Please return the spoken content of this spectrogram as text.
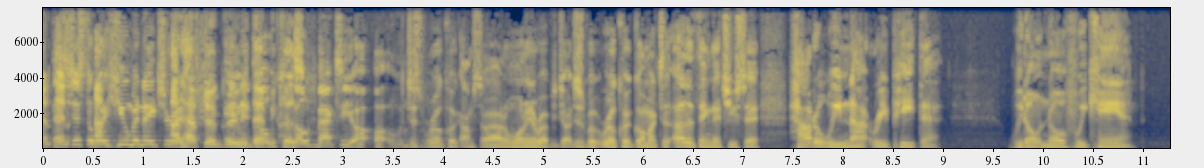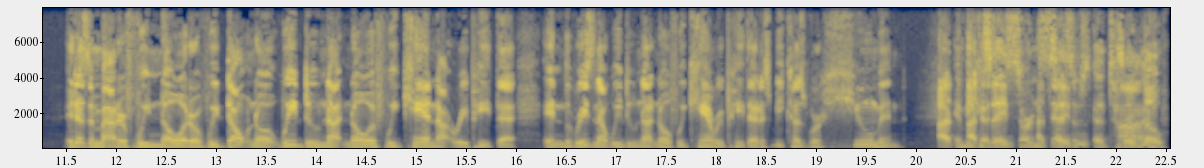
And- That's and just the way I- human nature is. I'd have to agree with it that because- goes back to you. Oh, oh, just real quick. I'm sorry. I don't want to interrupt you, Joe. Just but real quick, going back to the other thing that you said. How do we not repeat that? We don't know if we can. It doesn't matter if we know it or if we don't know it. We do not know if we cannot repeat that. And the reason that we do not know if we can repeat that is because we're human. I'd- and because say- at certain sets of, time, no.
